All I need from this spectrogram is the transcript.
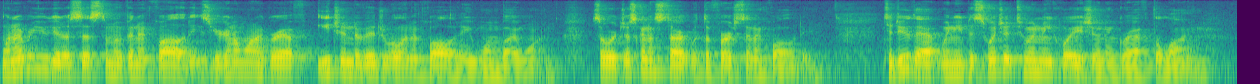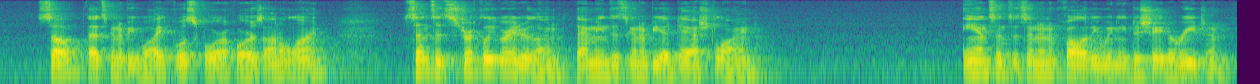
Whenever you get a system of inequalities, you're going to want to graph each individual inequality one by one. So we're just going to start with the first inequality. To do that, we need to switch it to an equation and graph the line. So that's going to be y equals 4, a horizontal line. Since it's strictly greater than, that means it's going to be a dashed line. And since it's an inequality, we need to shade a region.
